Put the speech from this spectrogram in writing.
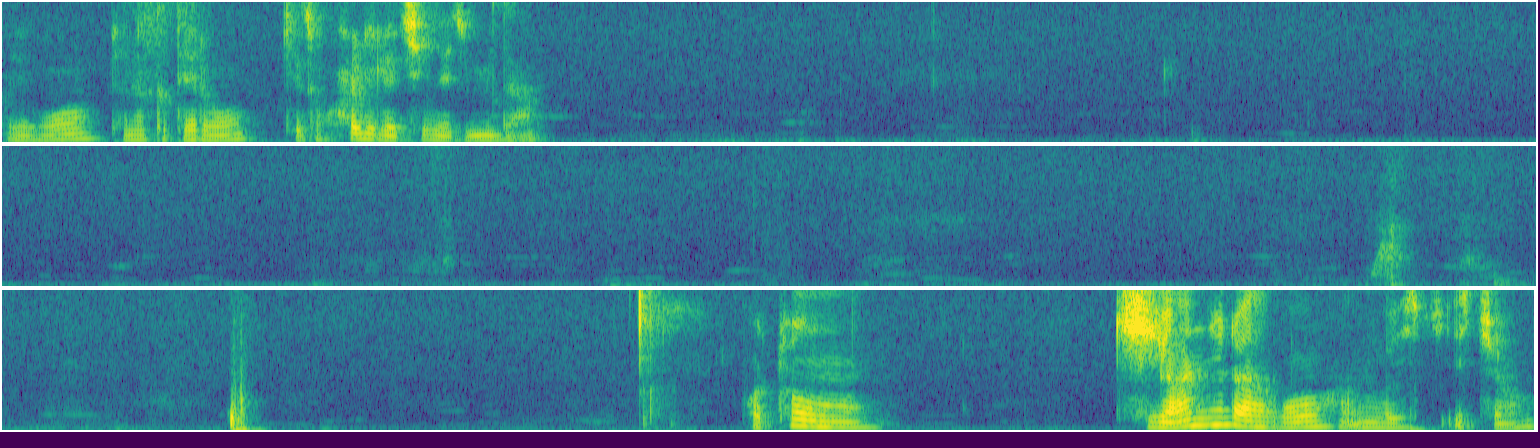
그리고 저는 그대로 계속 할리를 지원해줍니다. 보통 기한이라고 하는 것이 있죠.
